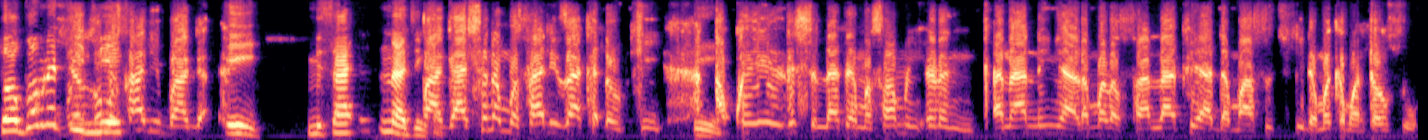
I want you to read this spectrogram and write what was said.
To gwamnati ne eh. Misali ina jin ba ka. gashi nan misali za ka ɗauki eh. akwai rashin lafiya musamman irin ƙananan yara marasa lafiya da masu ciki da makamantansu.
